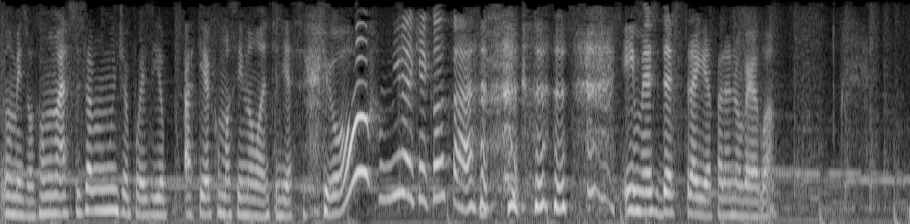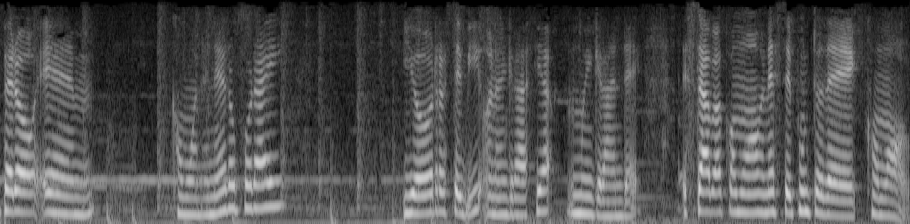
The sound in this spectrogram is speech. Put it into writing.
lo mismo, como me asustaba mucho, pues yo hacía como si no lo entendía. Digo, oh, mira qué cosa. y me distraía para no verlo. Pero em, como en enero por ahí, yo recibí una gracia muy grande. Estaba como en ese punto de como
